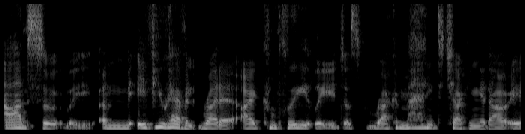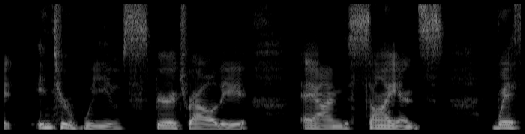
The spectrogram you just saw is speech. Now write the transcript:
absolutely um, if you haven't read it, I completely just recommend checking it out. It interweaves spirituality and science with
